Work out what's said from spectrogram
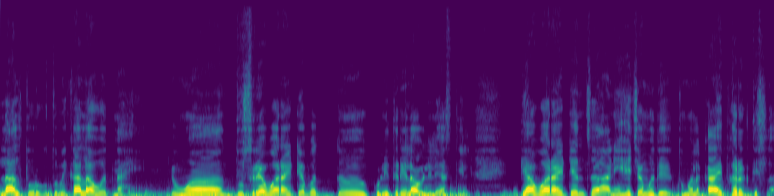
लाल तूर तुम्ही का लावत नाही? किंवा दुसऱ्या व्हरायट्याबद्द कुणीतरी लावलेल्या असतील. त्या व्हरायट्यांचं आणि ह्याच्यामध्ये तुम्हाला काय फरक दिसला?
